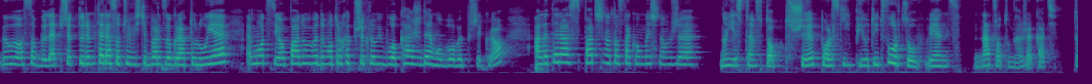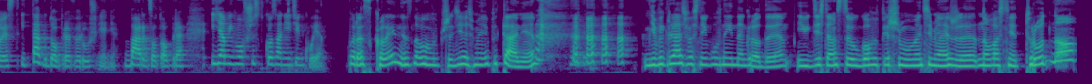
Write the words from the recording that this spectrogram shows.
Były osoby lepsze, którym teraz oczywiście bardzo gratuluję. Emocje opadły, wiadomo, trochę przykro mi było, każdemu byłoby przykro, ale teraz patrzę na to z taką myślą, że no jestem w top 3 polskich beauty twórców, więc na co tu narzekać? To jest i tak dobre wyróżnienie, bardzo dobre. I ja mimo wszystko za nie dziękuję. Po raz kolejny znowu wyprzedziłaś moje pytanie. Nie wygrałaś właśnie głównej nagrody i gdzieś tam z tyłu głowy w pierwszym momencie miałaś, że no właśnie trudno,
